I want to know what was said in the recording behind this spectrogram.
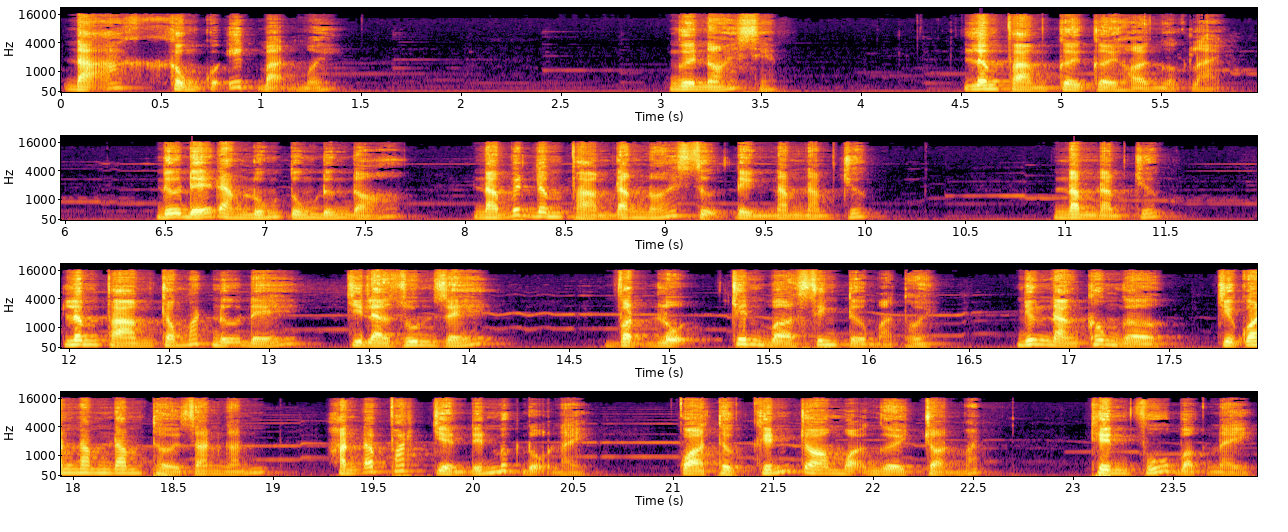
đã không có ít bạn mới. Người nói xem. Lâm Phạm cười cười hỏi ngược lại. Nữ đế đang lúng túng đứng đó, Nàng biết Lâm Phạm đang nói sự tình 5 năm trước. 5 năm trước, Lâm Phạm trong mắt nữ đế Chỉ là run dế Vật lộn trên bờ sinh tử mà thôi. Nhưng nàng không ngờ, Chỉ qua 5 năm thời gian ngắn, Hắn đã phát triển đến mức độ này. Quả thực khiến cho mọi người tròn mắt. Thiên phú bậc này,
